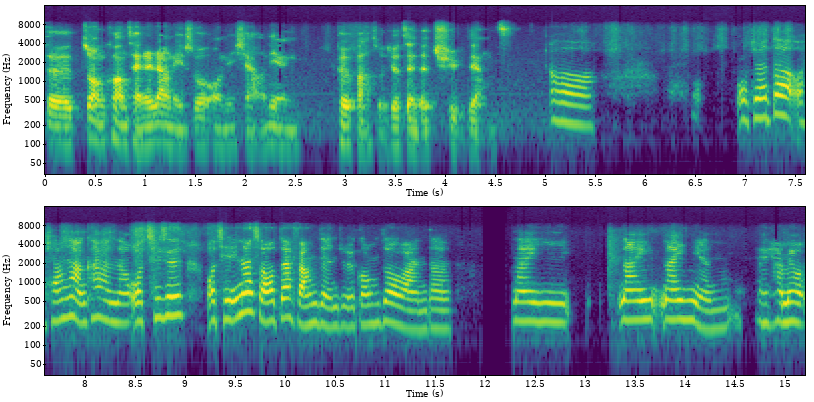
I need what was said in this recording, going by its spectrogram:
的状况才能让你说哦，你想要念科法所就真的去这样子？呃，我我觉得我想想看呢，我其实我其实那时候在房检局工作完的那一那一那一年，哎，还没有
